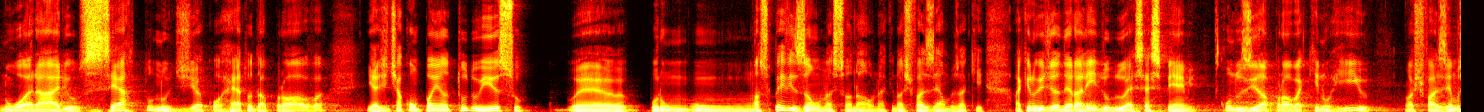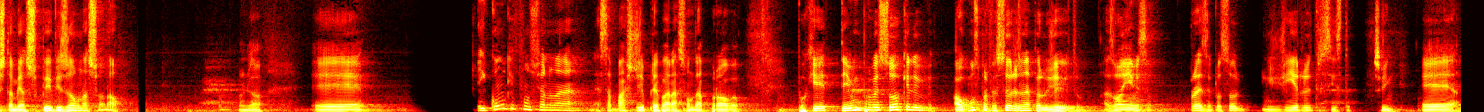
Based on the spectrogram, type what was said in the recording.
no horário certo, no dia correto da prova, e a gente acompanha tudo isso é, por um, um, uma supervisão nacional né, que nós fazemos aqui. Aqui no Rio de Janeiro, além do, do SSPM conduzir a prova aqui no Rio, nós fazemos também a supervisão nacional. Legal. É, e como que funciona essa parte de preparação da prova? Porque tem um professor que ele. Alguns professores, né, pelo jeito, as OMs. Por exemplo, eu sou engenheiro eletricista. Sim. É,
